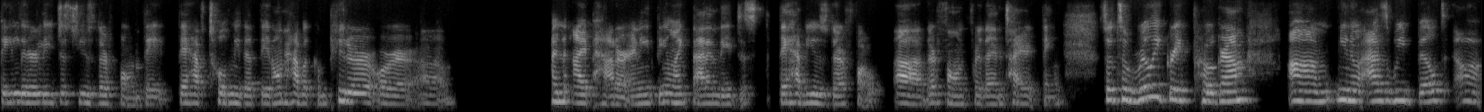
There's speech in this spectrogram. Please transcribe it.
they literally just use their phone. They they have told me that they don't have a computer or uh, an iPad or anything like that, and they just they have used their phone uh, their phone for the entire thing. So it's a really great program. Um, you know, as we build uh,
